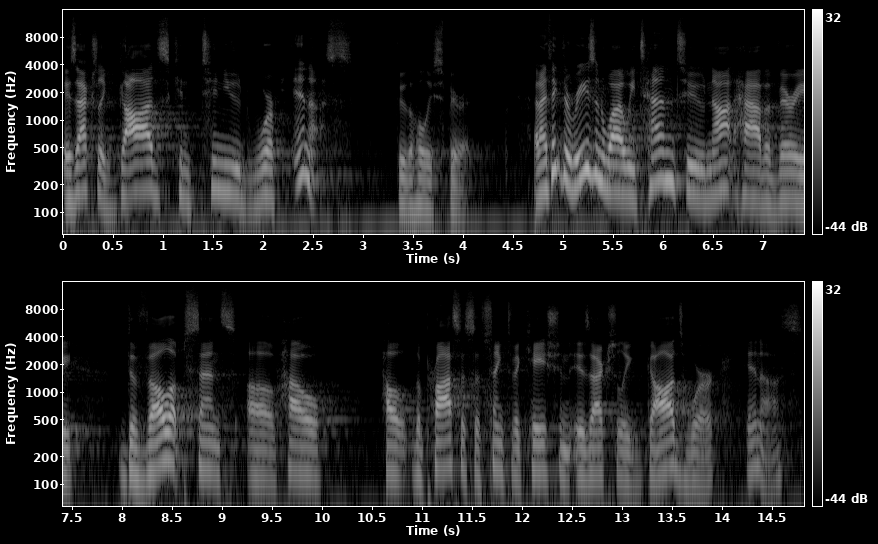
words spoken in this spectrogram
is actually God's continued work in us through the Holy Spirit. And I think the reason why we tend to not have a very developed sense of how, how the process of sanctification is actually God's work in us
